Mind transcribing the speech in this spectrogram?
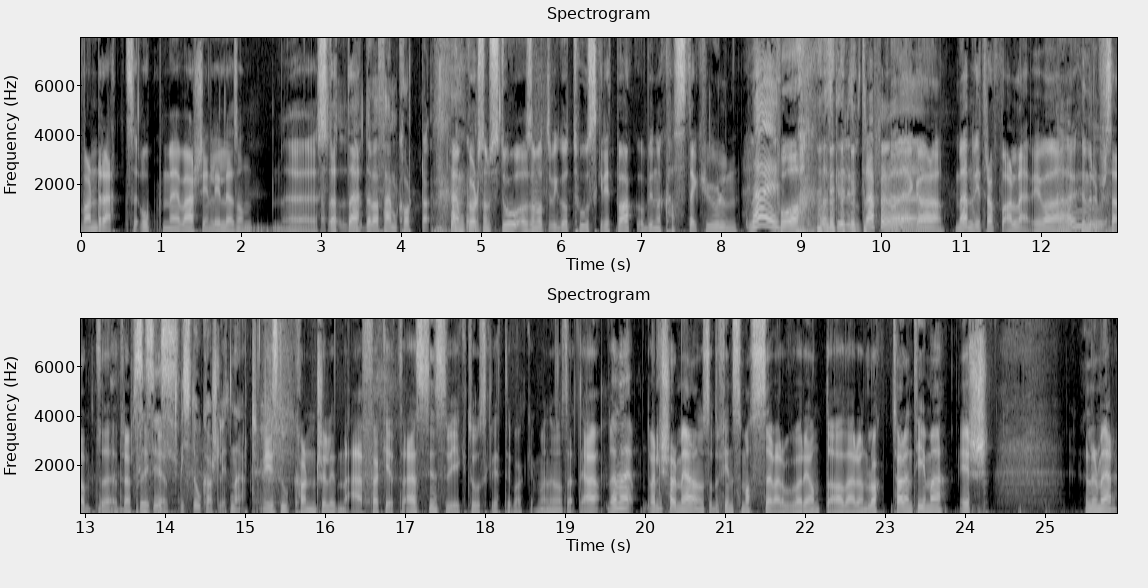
vannrett opp med hver sin lille sånn eh, Altså, støtte. det- det var fem kort, da. Fem kort som sto, og så måtte vi gå to skritt bak og begynne å kaste kulen Nei! på, Hva skulle du liksom treffe med. Men vi traff alle. Vi var Oh. 100 treffsikre. Vi sto kanskje litt nært. Vi sto kanskje litt nært. fuck it. Jeg syns vi gikk to skritt tilbake, men uansett. Ja, ja. Den er veldig sjarmerende, så det finnes masse varianter av det her Unlock. Tar en time ish. Eller mer.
